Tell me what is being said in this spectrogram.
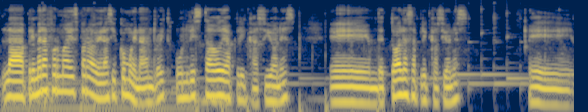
la primera forma es para ver así como en Android un listado de aplicaciones, eh, de todas las aplicaciones eh,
